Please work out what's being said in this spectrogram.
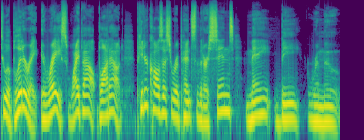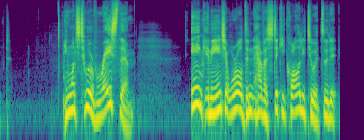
to obliterate, erase, wipe out, blot out. Peter calls us to repent so that our sins may be removed. He wants to erase them ink in the ancient world didn't have a sticky quality to it so that it,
